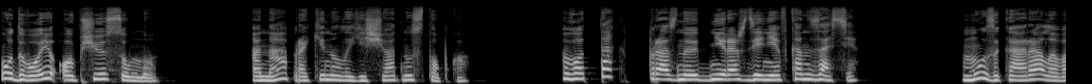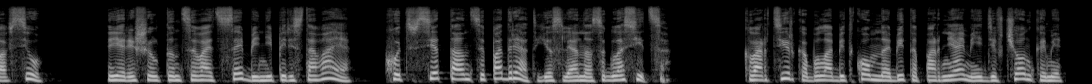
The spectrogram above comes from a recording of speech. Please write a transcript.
удвою общую сумму». Она опрокинула еще одну стопку. «Вот так празднуют дни рождения в Канзасе». Музыка орала вовсю. Я решил танцевать с Эбби, не переставая, хоть все танцы подряд, если она согласится. Квартирка была битком набита парнями и девчонками,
